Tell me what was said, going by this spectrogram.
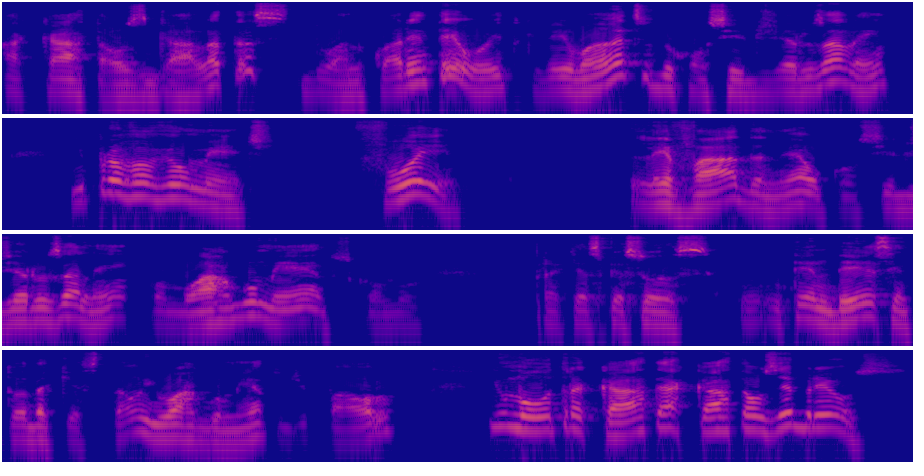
a carta aos Gálatas, do ano 48, que veio antes do Concílio de Jerusalém, e provavelmente foi levada né, ao Concílio de Jerusalém como argumentos, como para que as pessoas entendessem toda a questão e o argumento de Paulo. E uma outra carta é a carta aos Hebreus,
